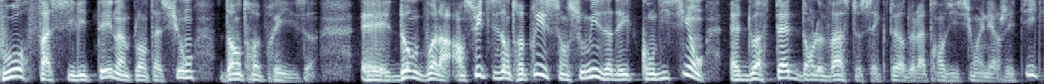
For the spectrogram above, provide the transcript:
pour faciliter l'implantation d'entreprises. Et donc voilà, ensuite ces entreprises sont soumises à des conditions. Elles doivent être dans le vaste secteur de la transition énergétique,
